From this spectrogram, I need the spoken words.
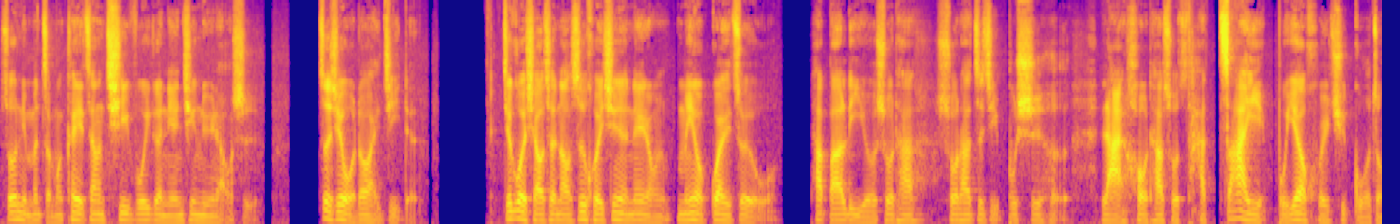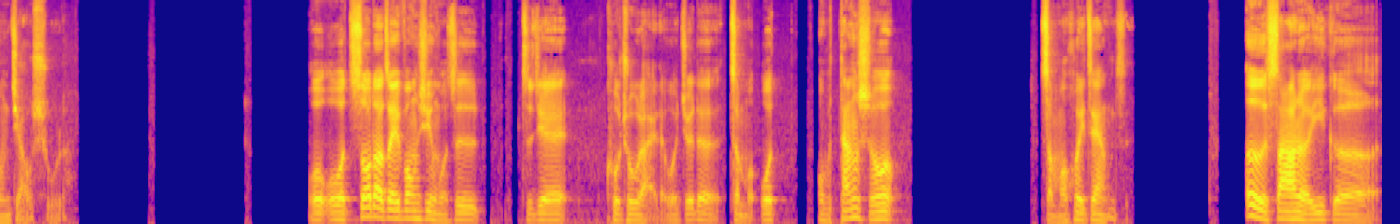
说你们怎么可以这样欺负一个年轻女老师？这些我都还记得，结果小陈老师回信的内容没有怪罪我，他把理由说他说他自己不适合，然后他说他再也不要回去国中教书了。我我收到这一封信，我是直接哭出来的。我觉得怎么我我当时候怎么会这样子，扼杀了一个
